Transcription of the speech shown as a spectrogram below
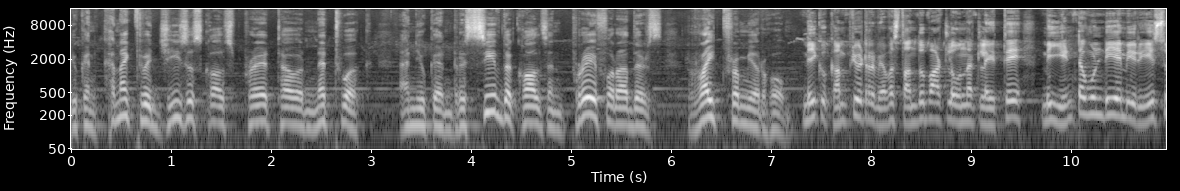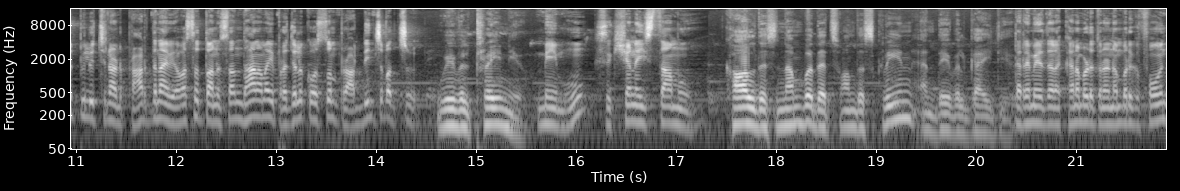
you can connect with Jesus Calls Prayer Tower Network and you can receive the calls and pray for others right from your home మీకు కంప్యూటర్ వ్యవస్థ అందుబాటులో ఉన్నట్లయితే మీ ఇంట ఉండియే మీరు ఏసు పిలుచున్నాడు ప్రార్థనా వ్యవస్థతో అనుసంధానమై ప్రజల కోసం ప్రార్థించవచ్చు. వీ విల్ ట్రైన్ యూ మేము శిక్షణ ఇస్తాము. Call this number that's on the screen and they will guide you తెర మీద కనబడుతున్న నంబర్కు ఫోన్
